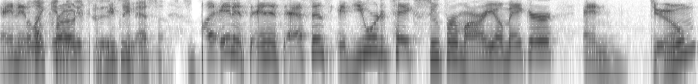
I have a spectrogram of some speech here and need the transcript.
And its but like in the, approach. the same can- essence. But in its in its essence, if you were to take Super Mario Maker and Doom,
